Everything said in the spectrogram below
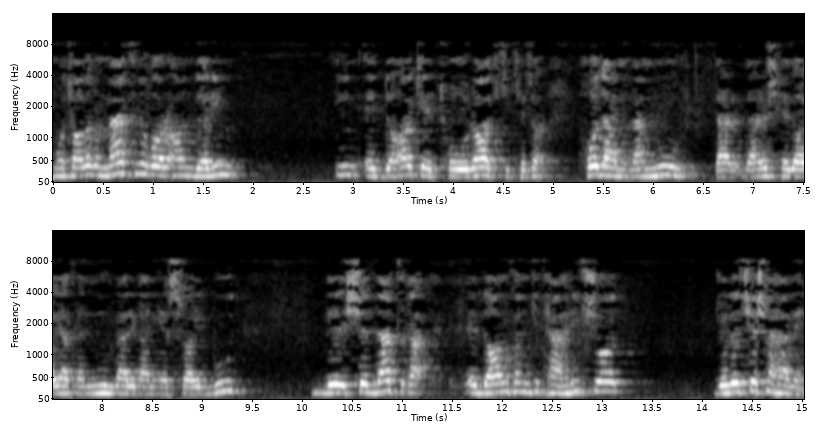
مطابق متن قرآن داریم این ادعا که تورات که کتاب خودن و نور در درش هدایت و نور برای بنی اسرائیل بود به شدت ادعا می‌کنیم که تحریف شد. جلوی چشم همه.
